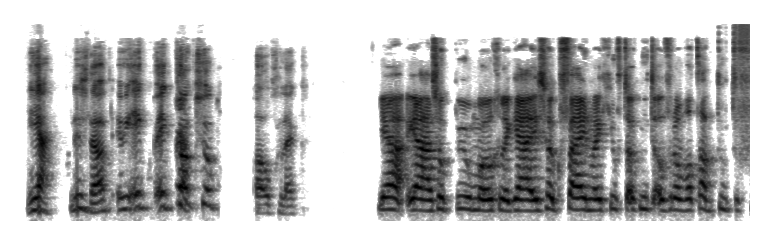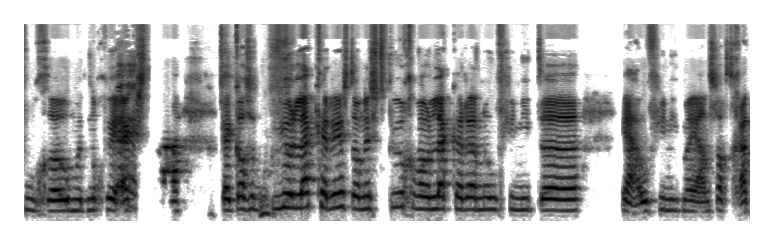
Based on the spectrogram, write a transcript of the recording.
ja, dus dat. Ik, ik kook zo mogelijk. Ja, ja, zo puur mogelijk. Ja, is ook fijn, want je hoeft ook niet overal wat aan toe te voegen om het nog weer extra. Kijk, als het puur lekker is, dan is het puur gewoon lekker en hoef je niet, uh, ja, hoef je niet mee aan de slag te gaan.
